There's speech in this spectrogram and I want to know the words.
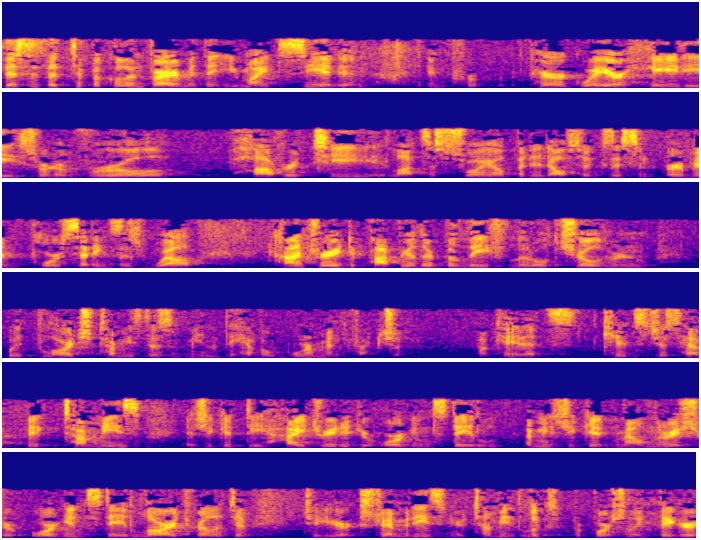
this is the typical environment that you might see it in. In Paraguay or Haiti, sort of rural, poverty, lots of soil, but it also exists in urban, poor settings as well. Contrary to popular belief, little children with large tummies doesn't mean that they have a worm infection. Okay, that's kids just have big tummies. As you get dehydrated, your organs stay. I mean, as you get malnourished, your organs stay large relative to your extremities, and your tummy looks proportionally bigger.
